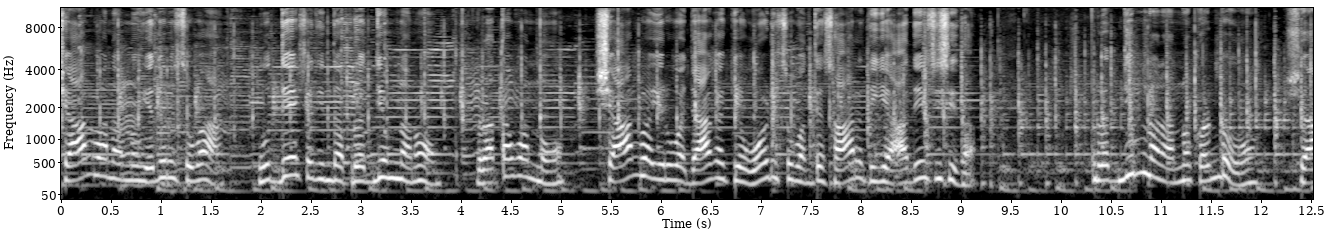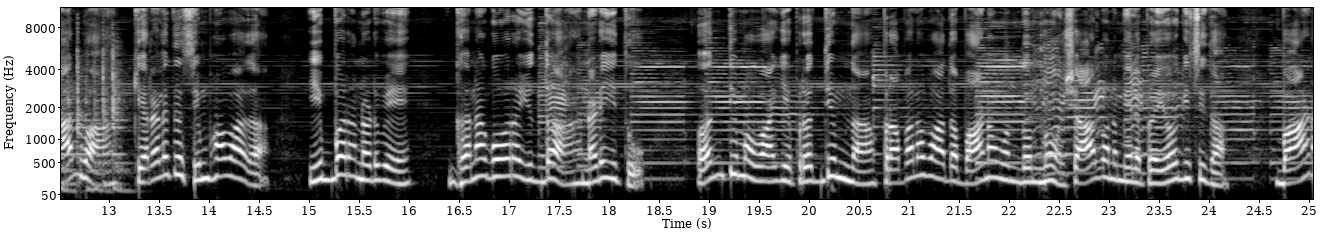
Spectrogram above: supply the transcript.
ಶಾಲ್ವನನ್ನು ಎದುರಿಸುವ ಉದ್ದೇಶದಿಂದ ಪ್ರದ್ಯುಮ್ನನು ರಥವನ್ನು ಶಾಲ್ವ ಇರುವ ಜಾಗಕ್ಕೆ ಓಡಿಸುವಂತೆ ಸಾರಥಿಗೆ ಆದೇಶಿಸಿದ. ಪ್ರದ್ಯುಮ್ನನನ್ನು ಕಂಡು ಶಾಲ್ವ ಕೆರಳಿದ ಸಿಂಹವಾದ ಇಬ್ಬರ ನಡುವೆ ಘನಘೋರ ಯುದ್ಧ ನಡೆಯಿತು. ಅಂತಿಮವಾಗಿ ಪ್ರದ್ಯುಮ್ನ ಪ್ರಬಲವಾದ ಬಾಣವೊಂದನ್ನು ಶಾಲ್ವನ ಮೇಲೆ ಪ್ರಯೋಗಿಸಿದ. ಬಾಣ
